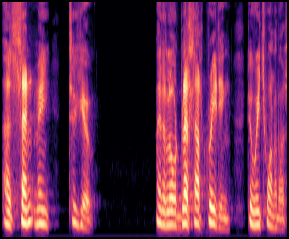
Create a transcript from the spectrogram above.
has sent me to you. May the Lord bless that reading to each one of us.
